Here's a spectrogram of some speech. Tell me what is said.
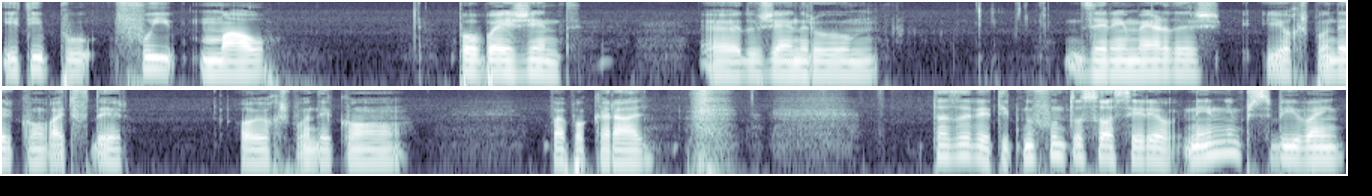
e tipo, fui mau para boa gente uh, do género dizerem merdas e eu responder com vai-te foder ou eu responder com vai para o caralho. Estás a ver? Tipo, no fundo estou só a ser eu. Nem, nem percebi bem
